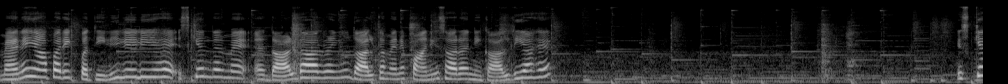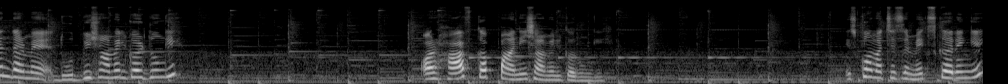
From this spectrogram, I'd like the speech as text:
मैंने यहाँ पर एक पतीली ले ली है। इसके अंदर मैं दाल डाल रही हूँ। दाल का मैंने पानी सारा निकाल दिया है। इसके अंदर मैं दूध भी शामिल कर दूँगी और हाफ़ कप पानी शामिल करूँगी। इसको हम अच्छे से मिक्स करेंगे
